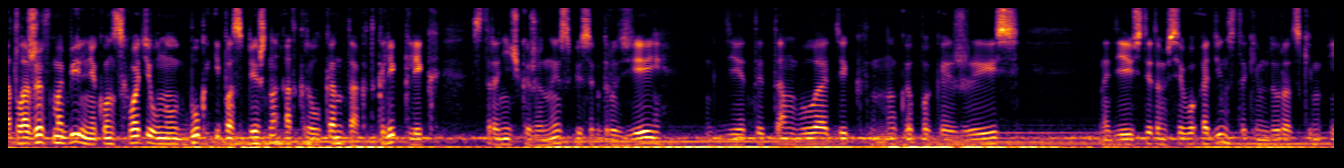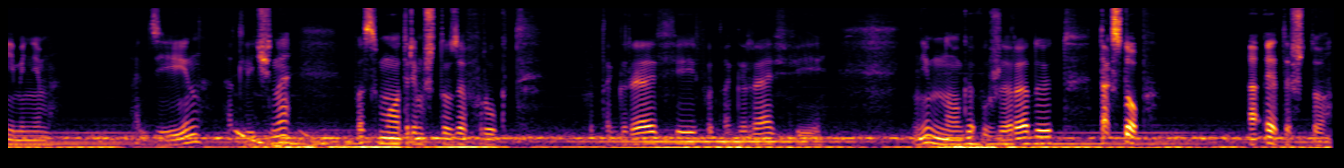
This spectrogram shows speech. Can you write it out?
Отложив мобильник, он схватил ноутбук и поспешно открыл контакт. Клик-клик. Страничка жены, список друзей. «Где ты там, Владик? Ну-ка, покажись. Надеюсь, ты там всего один с таким дурацким именем». «Один. Отлично. Посмотрим, что за фрукт. Фотографии, фотографии. Немного уже радует. Так, стоп. А это что?»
